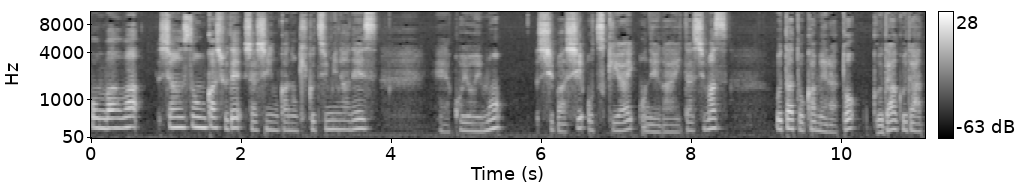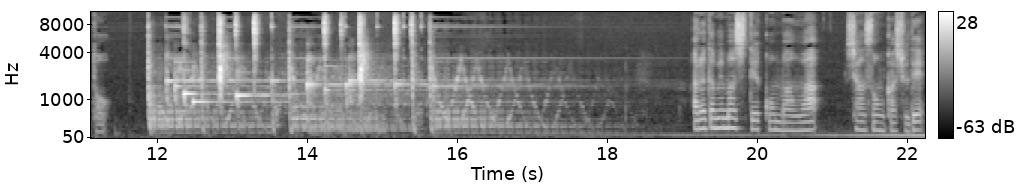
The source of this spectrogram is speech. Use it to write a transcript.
こんばんは。シャンソン歌手で写真家の菊池美奈です。えー、今宵もしばしお付き合いお願いいたします。歌とカメラとグダグダと。改めましてこんばんは。シャンソン歌手で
